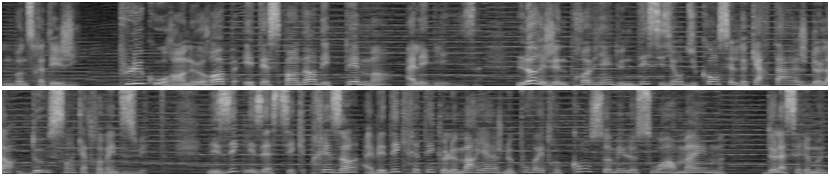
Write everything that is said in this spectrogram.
une bonne stratégie. Plus courant en Europe étaient cependant des paiements à l'Église. L'origine provient d'une décision du Concile de Carthage de l'an 298 les ecclésiastiques présents avaient décrété que le mariage ne pouvait être consommé le soir même de la cérémonie.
